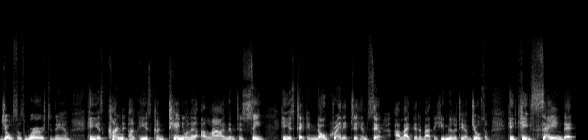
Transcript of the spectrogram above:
Joseph's words to them, he is, con- uh, he is continually allowing them to see he is taking no credit to himself. I like that about the humility of Joseph. He keeps saying that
